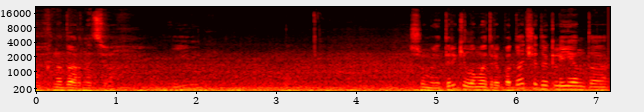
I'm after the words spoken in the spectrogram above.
Ох, на Дарницю. І що мені? 3 кілометри подачі до клієнта.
